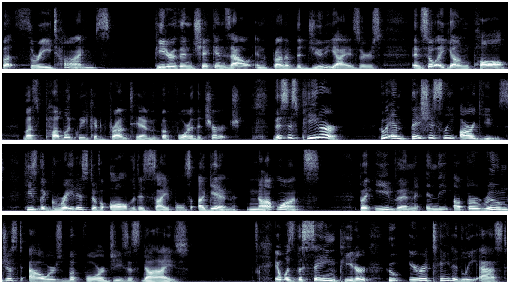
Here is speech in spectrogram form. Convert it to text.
but three times. Peter then chickens out in front of the Judaizers, and so a young Paul must publicly confront him before the church. This is Peter, who ambitiously argues he's the greatest of all the disciples. Again, not once, but even in the upper room just hours before Jesus dies. It was the same Peter who irritatedly asked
